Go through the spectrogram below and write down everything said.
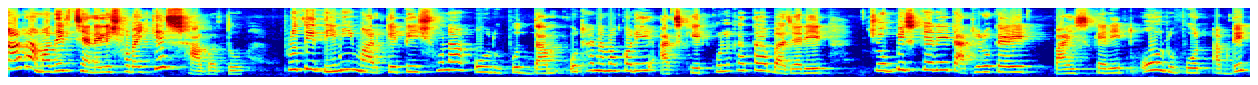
নমস্কার, আমাদের চ্যানেলে সবাইকে স্বাগত। প্রতিদিনই মার্কেটে সোনা ও রূপোর দাম ওঠানামা করে আজকের কলকাতা বাজারের চব্বিশ ক্যারেট, আঠেরো ক্যারেট, বাইশ ক্যারেট ও রূপোর আপডেট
